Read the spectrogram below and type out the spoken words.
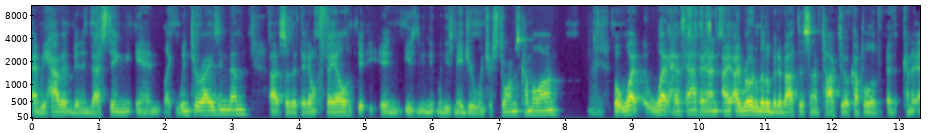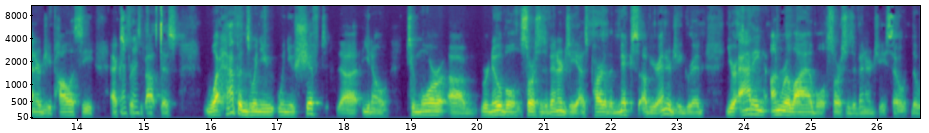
and we haven't been investing in like winterizing them uh, so that they don't fail in, in, when these major winter storms come along. Right. But what what has happened? And I, I, wrote a little bit about this, and I've talked to a couple of, of kind of energy policy experts about this what happens when you when you shift uh, you know to more um, renewable sources of energy as part of the mix of your energy grid, you're adding unreliable sources of energy. So the,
